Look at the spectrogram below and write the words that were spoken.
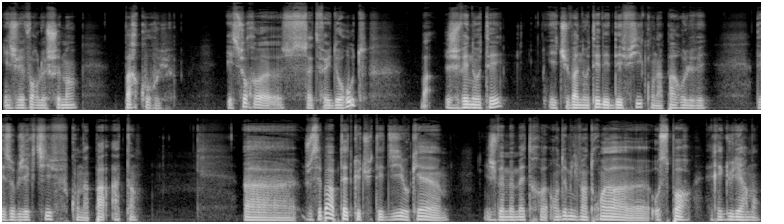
et je vais voir le chemin parcouru. Et sur euh, cette feuille de route, bah, je vais noter et tu vas noter des défis qu'on n'a pas relevés, des objectifs qu'on n'a pas atteints. Euh, je sais pas, peut-être que tu t'es dit, ok, euh, je vais me mettre en 2023 euh, au sport régulièrement.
